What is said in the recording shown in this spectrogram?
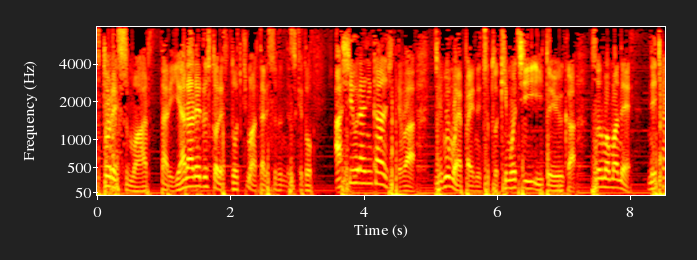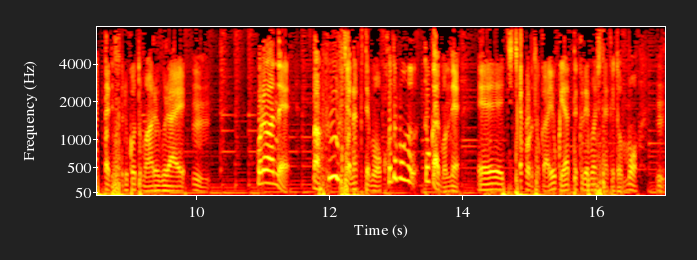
ストレスもあったり、やられるストレスどっちもあったりするんですけど、足裏に関しては、自分もやっぱりね、ちょっと気持ちいいというか、そのままね、寝ちゃったりすることもあるぐらい、うん。これはね、まあ、夫婦じゃなくても、子供とかもね、えー、ちっちゃい頃とかよくやってくれましたけども、うん。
